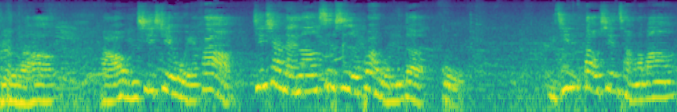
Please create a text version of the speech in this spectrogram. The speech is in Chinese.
这个啊，好，我们谢谢伟浩。接下来呢，是不是换我们的鼓？已经到现场了吗？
